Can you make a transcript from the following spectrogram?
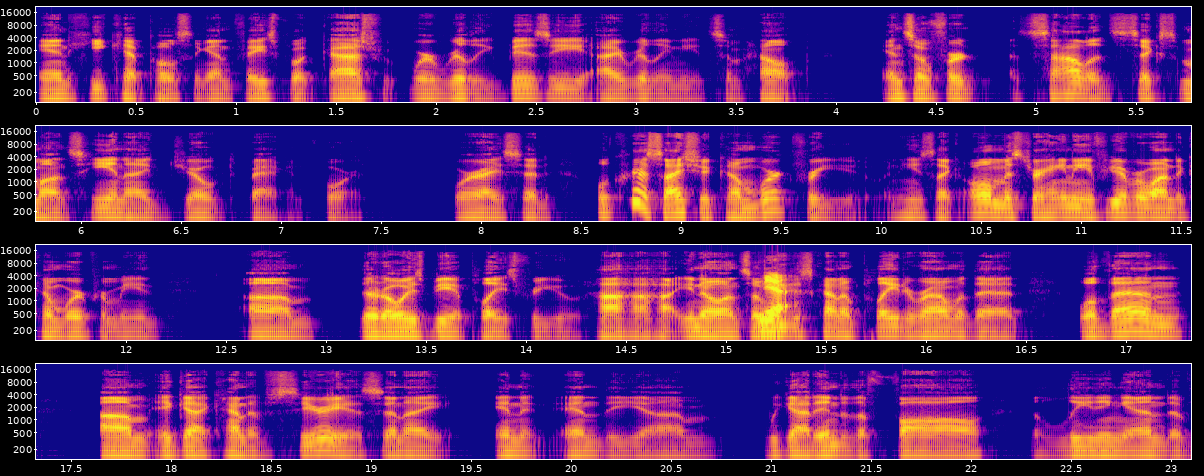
and he kept posting on Facebook, "Gosh, we're really busy. I really need some help." And so for a solid six months, he and I joked back and forth, where I said, "Well, Chris, I should come work for you," and he's like, "Oh, Mr. Haney, if you ever wanted to come work for me." Um, there'd always be a place for you, ha ha ha, you know. And so Yeah. we just kind of played around with that. Well, then um, it got kind of serious, and I and and the um, we got into the fall, the leading end of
